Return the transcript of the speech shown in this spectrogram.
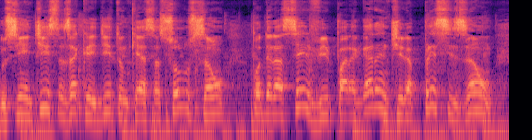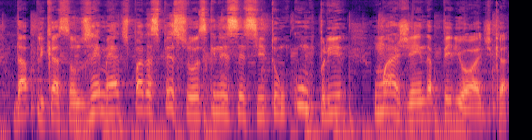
Os cientistas acreditam que essa solução poderá servir para garantir a precisão da aplicação dos remédios para as pessoas que necessitam cumprir uma agenda periódica.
